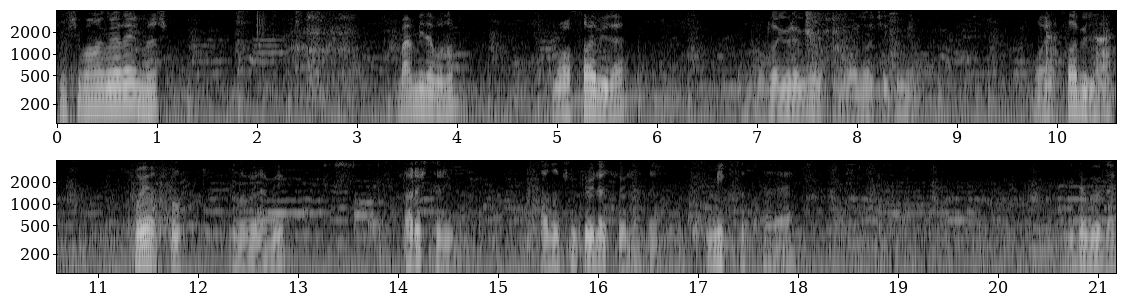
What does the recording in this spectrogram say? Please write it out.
Sushi bana göre değilmiş. Ben bir de bunun wasabi ile burada görebiliyor musunuz? Orada çekim yok. Wasabi ile soya sosunu böyle bir karıştırayım. Kadın çünkü öyle söyledi. Mixed de. Bir de böyle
